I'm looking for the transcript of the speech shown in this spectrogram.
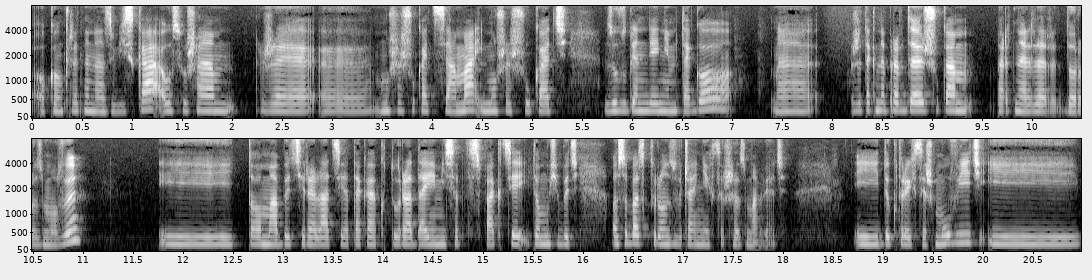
o konkretne nazwiska, a usłyszałam, że muszę szukać sama i muszę szukać z uwzględnieniem tego, że tak naprawdę szukam partnera do rozmowy, i to ma być relacja taka, która daje mi satysfakcję, i to musi być osoba, z którą zwyczajnie chcesz rozmawiać i do której chcesz mówić, i,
